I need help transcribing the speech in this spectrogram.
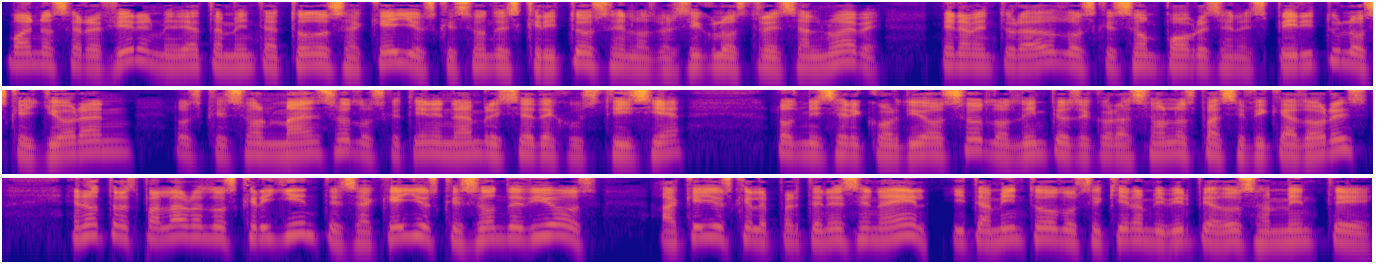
Bueno, se refiere inmediatamente a todos aquellos que son descritos en los versículos 3 al 9. Bienaventurados los que son pobres en espíritu, los que lloran, los que son mansos, los que tienen hambre y sed de justicia, los misericordiosos, los limpios de corazón, los pacificadores, en otras palabras, los creyentes, aquellos que son de Dios, aquellos que le pertenecen a Él, y también todos los que quieran vivir piadosamente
